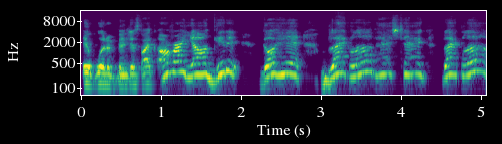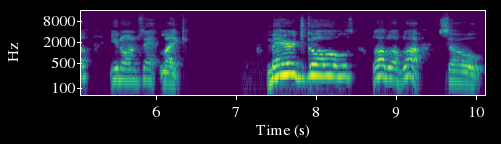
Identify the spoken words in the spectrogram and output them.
it would have been just like, all right, y'all get it. Go ahead. Black love, hashtag black love. You know what I'm saying? Like marriage goals, blah, blah, blah. So,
